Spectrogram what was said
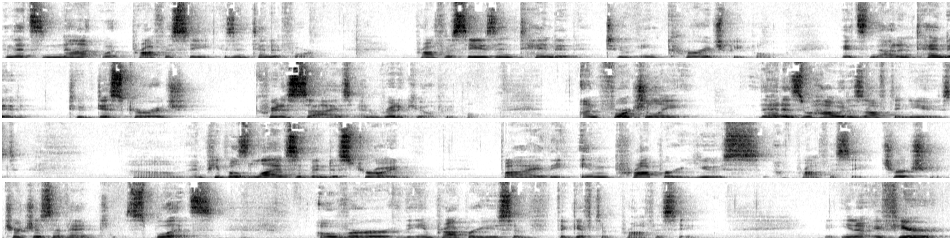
And that's not what prophecy is intended for. Prophecy is intended to encourage people. It's not intended to discourage, criticize, and ridicule people. Unfortunately, that is how it is often used. Um, and people's lives have been destroyed by the improper use of prophecy. Church, churches have had splits over the improper use of the gift of prophecy. you know, if you're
